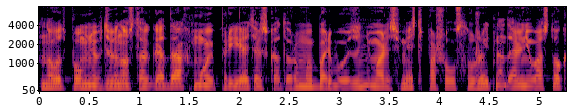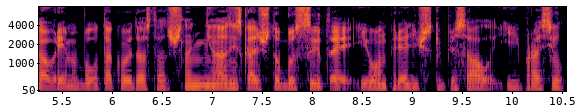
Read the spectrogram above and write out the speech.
Ну вот помню, в 90-х годах мой приятель, с которым мы борьбой занимались вместе, пошел служить на Дальний Восток, а время было такое достаточно, не, не сказать, чтобы сытое, и он периодически писал и просил,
